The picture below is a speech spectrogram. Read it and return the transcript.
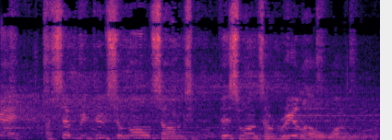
Okay, I said we do some old songs. This one's a real old one.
